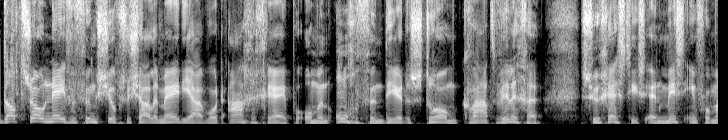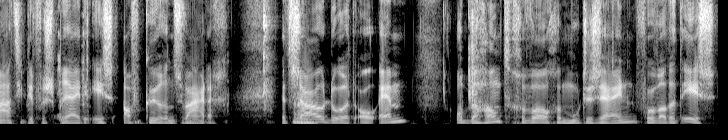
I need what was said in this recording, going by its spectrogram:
dat zo'n nevenfunctie op sociale media wordt aangegrepen om een ongefundeerde stroom kwaadwillige suggesties en misinformatie te verspreiden is afkeurenswaardig. Het zou door het OM op de hand gewogen moeten zijn voor wat het is:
